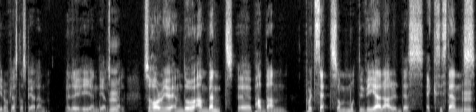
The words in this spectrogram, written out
i de flesta spelen, eller i en del Mm. spel, så har de ju ändå använt eh, paddan på ett sätt som motiverar dess existens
